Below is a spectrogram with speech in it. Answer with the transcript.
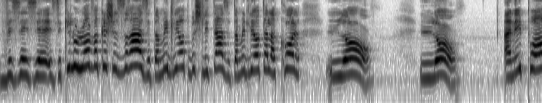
וזה זה, זה כאילו לא לבקש עזרה, זה תמיד להיות בשליטה, זה תמיד להיות על הכל. לא. לא. אני פה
